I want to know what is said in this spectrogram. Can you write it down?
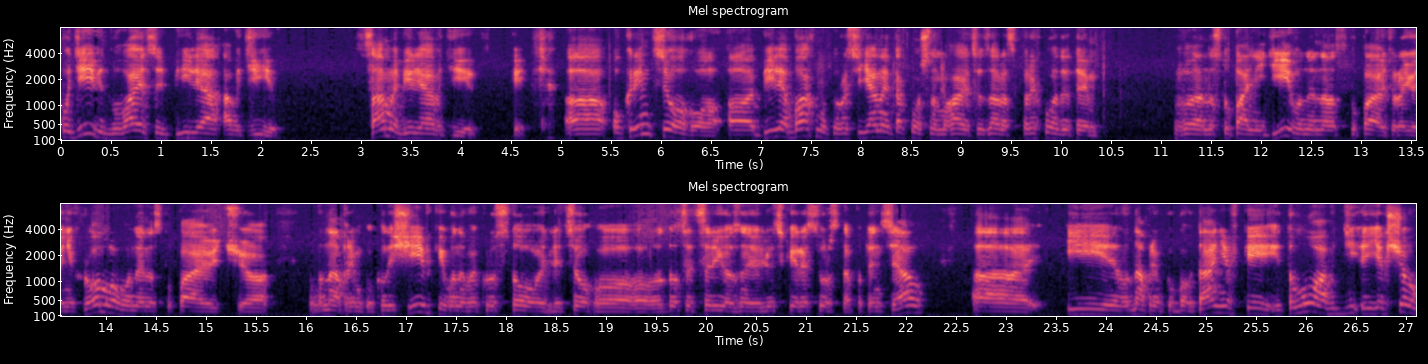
події відбуваються біля Авдіїв, саме біля Авдіївки. А, окрім цього, біля Бахмуту росіяни також намагаються зараз переходити в наступальні дії. Вони наступають в районі Хромова, вони наступають в напрямку Клещівки. Вони використовують для цього досить серйозний людський ресурс та потенціал. І в напрямку Богданівки. І тому Авді... якщо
